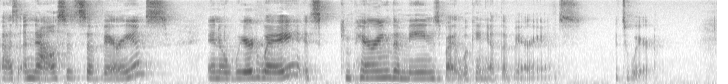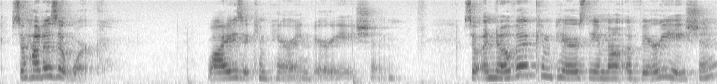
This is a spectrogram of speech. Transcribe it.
as analysis of variance. In a weird way, it's comparing the means by looking at the variance. It's weird. So how does it work? Why is it comparing variation? So ANOVA compares the amount of variation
